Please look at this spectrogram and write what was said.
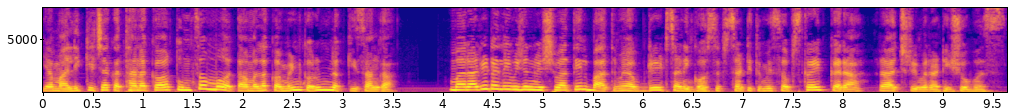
या मालिकेच्या कथानकावर तुमचं मत आम्हाला कमेंट करून नक्की सांगा. मराठी टेलिव्हिजन विश्वातील बातम्या अपडेट्स आणि गॉसिप्ससाठी तुम्ही सबस्क्राईब करा. राजश्री मराठी शोबस.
